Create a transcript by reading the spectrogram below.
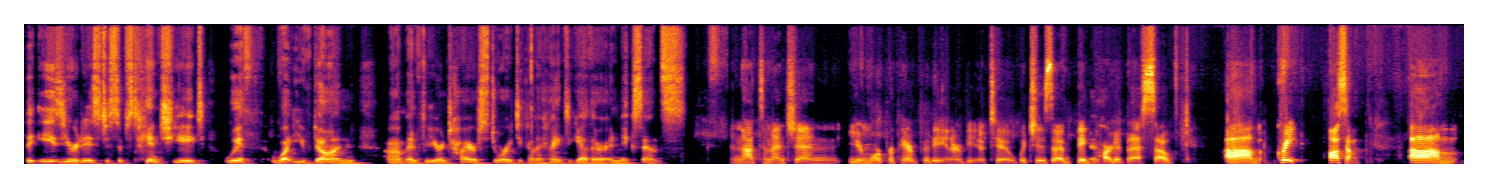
the easier it is to substantiate with what you've done um, and for your entire story to kind of hang together and make sense. And not to mention you're more prepared for the interview too which is a big yep. part of this. So um, great awesome. Um,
